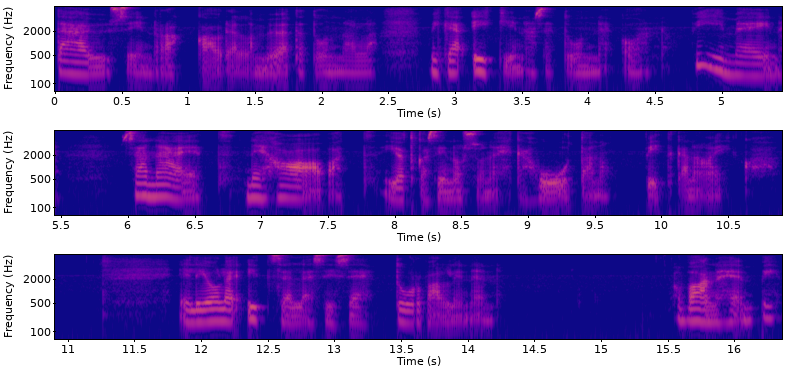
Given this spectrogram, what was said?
täysin rakkaudella, myötätunnolla, mikä ikinä se tunne on viimein sä näet ne haavat, jotka sinussa on ehkä huutanut pitkän aikaa. Eli ole itsellesi se turvallinen vanhempi,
